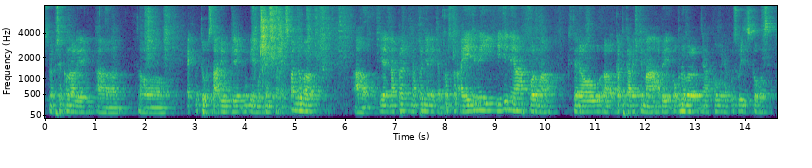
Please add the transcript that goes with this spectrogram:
jsme překonali a to, to stádium, kdy je možné expandovat je naplněný ten prostor a jediný, jediná forma, kterou kapitál ještě má, aby obnovil nějakou, nějakou svoji ziskovost,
